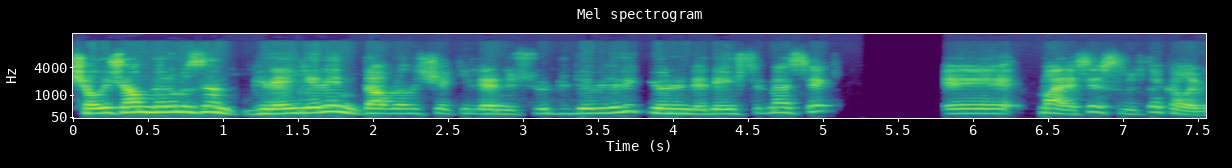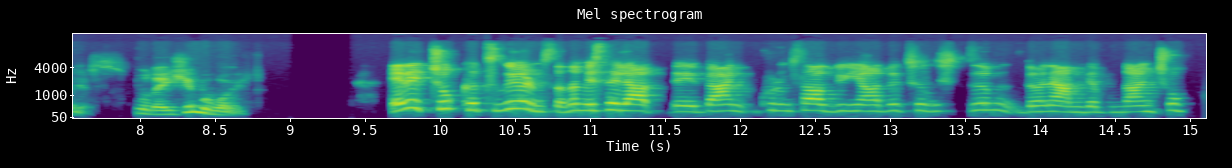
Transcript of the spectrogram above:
çalışanlarımızın, bireylerin davranış şekillerini sürdürülebilirlik yönünde değiştirmezsek e, maalesef sınıfta kalabiliriz. Bu da işin bu boyutu. Evet çok katılıyorum sana. Mesela e, ben kurumsal dünyada çalıştığım dönemde bundan çok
